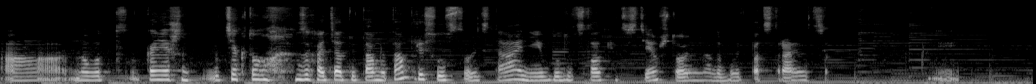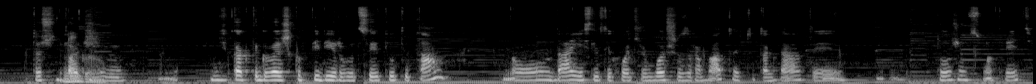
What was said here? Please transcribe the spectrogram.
А, но вот, конечно, те, кто захотят и там, и там присутствовать, да, они будут сталкиваться с тем, что им надо будет подстраиваться. И точно ну, так да. же, как ты говоришь, кооперироваться и тут, и там. Но да, если ты хочешь больше зарабатывать, то тогда ты должен смотреть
